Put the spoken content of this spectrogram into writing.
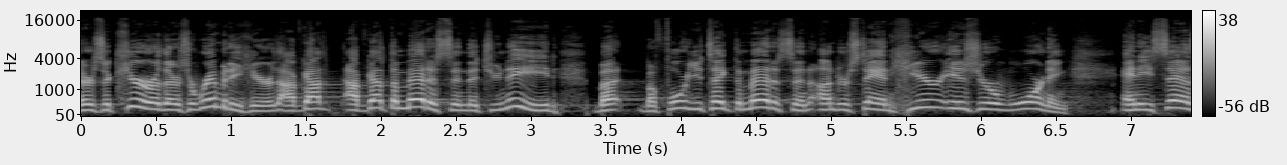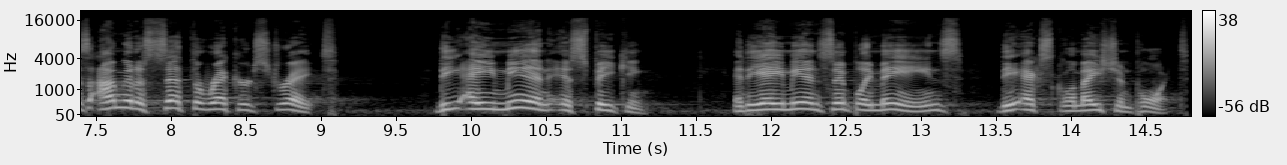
There's a cure, there's a remedy here. I've got, I've got the medicine that you need, but before you take the medicine, understand here is your warning. And he says, I'm going to set the record straight. The Amen is speaking. And the Amen simply means the exclamation point.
